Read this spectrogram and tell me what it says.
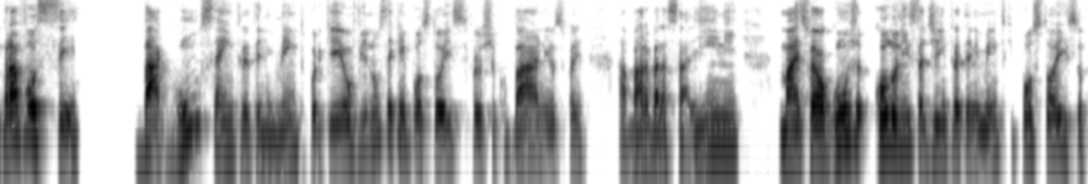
para você, bagunça é entretenimento? Porque eu vi, não sei quem postou isso, foi o Chico Barney, ou se foi a Bárbara Sarini, mas foi algum colunista de entretenimento que postou isso.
